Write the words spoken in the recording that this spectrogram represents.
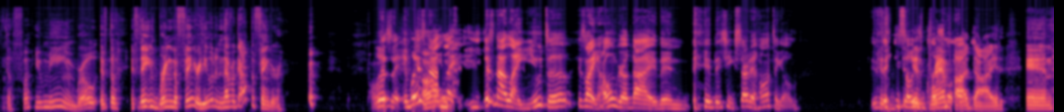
What the fuck you mean, bro? If the if they didn't bring the finger, he would have never got the finger. Listen, but it's not Um, like it's not like Yuta. It's like homegirl died, then then she started haunting him. his, So his he's- grandpa died, and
